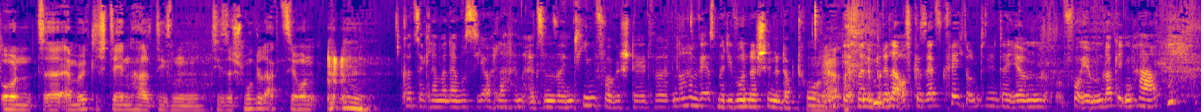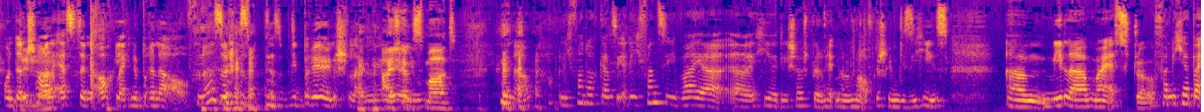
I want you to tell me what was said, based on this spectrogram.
und äh, ermöglicht denen halt diesen, diese Schmuggelaktion. Kurze Klammer, da musste ich auch lachen, als in sein Team vorgestellt wird. Ne? Haben wir erstmal die wunderschöne Doktorin, Ja. die erstmal eine Brille aufgesetzt kriegt und hinter ihrem, vor ihrem lockigen Haar. Und dann Den, Sean? Astin auch gleich eine Brille auf, ne? So das, das, die Brillenschlangen. I am smart. Genau. Und ich fand auch ganz ehrlich, ich fand sie war ja äh, hier, die Schauspielerin, hätte mir nochmal aufgeschrieben, wie sie hieß. Ähm, Mila Maestro. Fand ich ja bei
